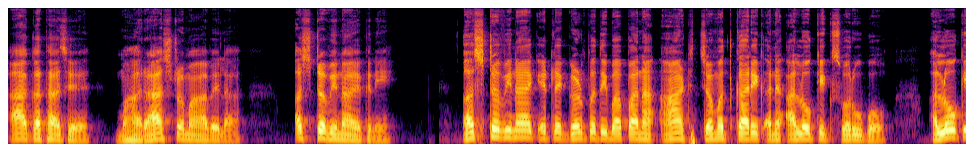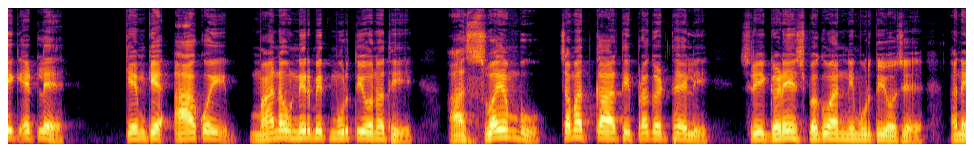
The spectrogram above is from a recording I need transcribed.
આ કથા છે મહારાષ્ટ્રમાં આવેલા અષ્ટવિનાયકની અષ્ટવિનાયક એટલે ગણપતિ બાપાના આઠ ચમત્કારિક અને અલૌકિક સ્વરૂપો. અલૌકિક એટલે કેમ કે આ કોઈ માનવ નિર્મિત મૂર્તિઓ નથી, આ સ્વયંભૂ, ચમત્કારથી પ્રગટ થયેલી શ્રી ગણેશ ભગવાનની મૂર્તિઓ છે અને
